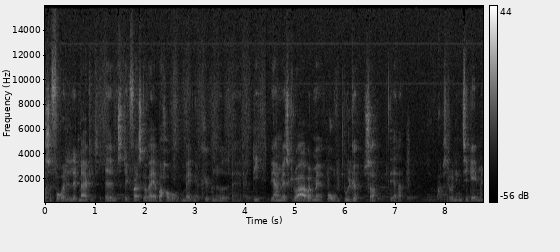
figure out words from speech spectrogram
så får jeg det lidt mærkeligt. Øhm, så det kan faktisk godt være, at jeg bare hopper på mærken og køber noget af det. Vi har en masse kilo at arbejde med, og vi bulker, så det er der absolut ingenting galt med.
